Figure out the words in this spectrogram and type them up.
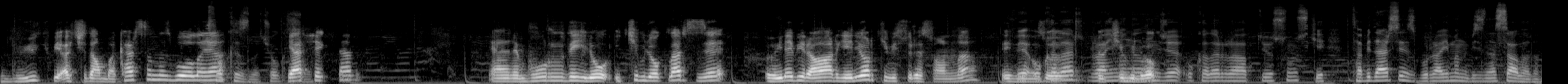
büyük bir açıdan bakarsanız bu olaya Çok hızlı, çok hızlı. gerçekten yani vuru değil o iki bloklar size öyle bir ağır geliyor ki bir süre sonra Ve o kadar iki Rayman alınca o kadar rahatlıyorsunuz ki. Tabi derseniz bu Rayman'ı biz nasıl alalım?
